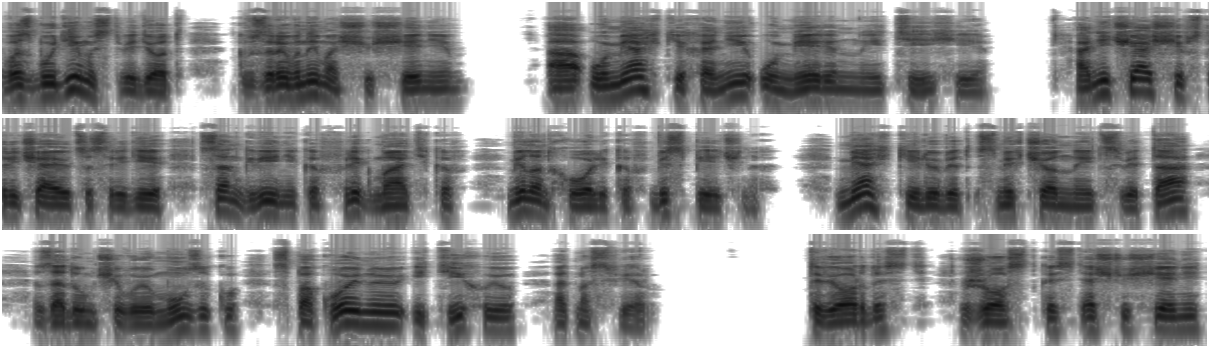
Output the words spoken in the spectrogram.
возбудимость ведет к взрывным ощущениям, а у мягких они умеренные, тихие. Они чаще встречаются среди сангвиников, флегматиков, меланхоликов, беспечных. Мягкие любят смягченные цвета, задумчивую музыку, спокойную и тихую атмосферу. Твердость, жесткость ощущений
